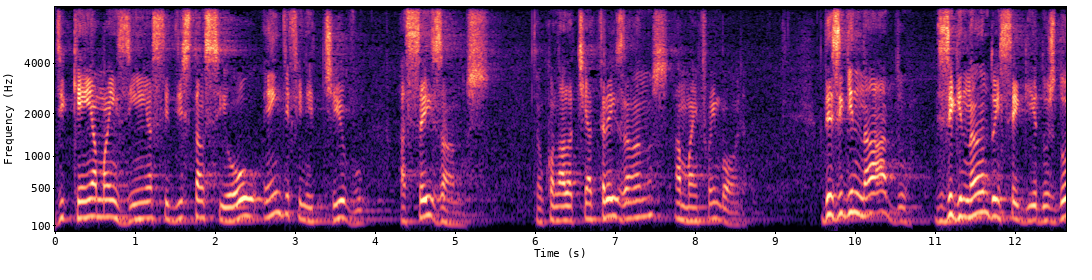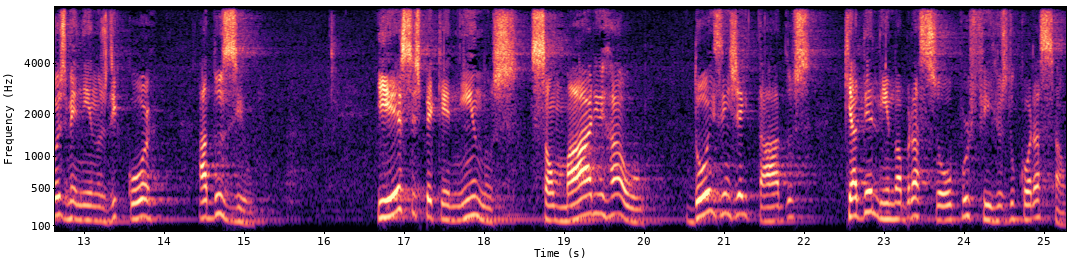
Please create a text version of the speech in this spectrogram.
de quem a mãezinha se distanciou em definitivo há seis anos. Então, quando ela tinha três anos, a mãe foi embora. Designado, designando em seguida os dois meninos de cor, aduziu. E esses pequeninos são Mário e Raul, dois enjeitados que Adelino abraçou por filhos do coração.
